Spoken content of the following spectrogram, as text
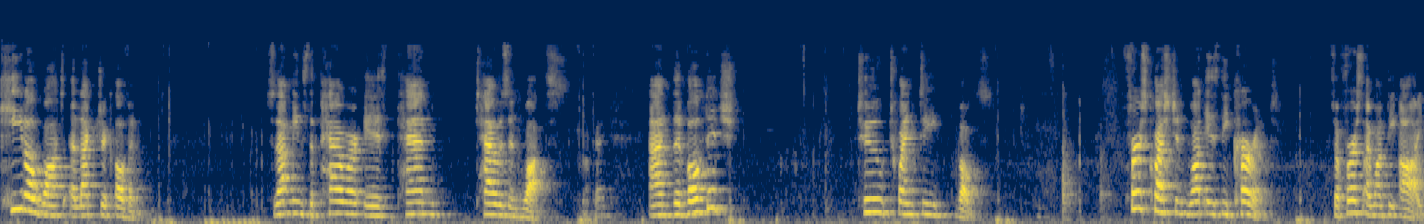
kilowatt electric oven. So that means the power is 10,000 watts. Okay? And the voltage, 220 volts. First question, what is the current? So first I want the I.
